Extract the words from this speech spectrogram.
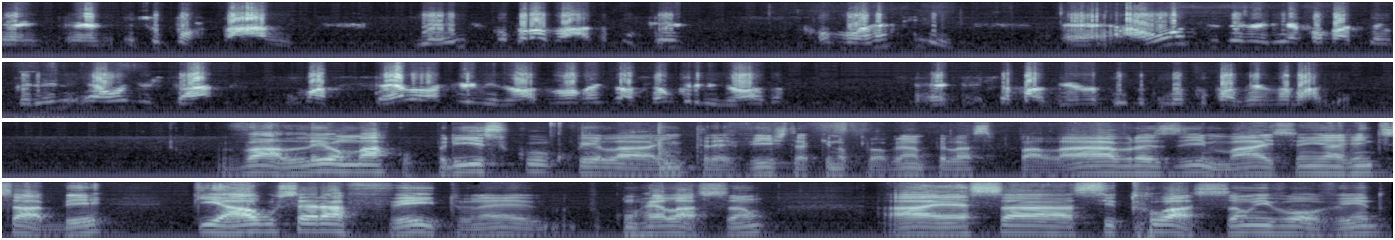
é, é, insuportáveis. E aí ficou provado, porque como é que é, aonde deveria combater o crime é onde está uma célula criminosa, uma organização criminosa é, que está fazendo tudo que eu estou fazendo na Bahia. Valeu, Marco Prisco, pela entrevista aqui no programa, pelas palavras e mais, sem a gente saber que algo será feito, né, com relação a essa situação envolvendo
